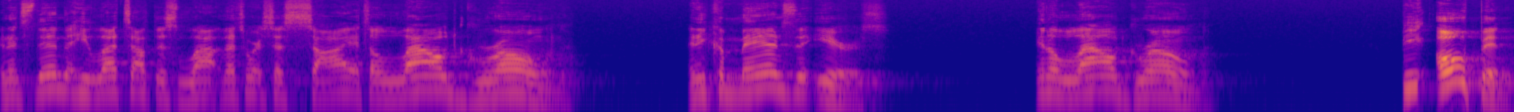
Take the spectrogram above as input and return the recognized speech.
And it's then that he lets out this loud, that's where it says sigh, it's a loud groan. And he commands the ears in a loud groan be opened.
